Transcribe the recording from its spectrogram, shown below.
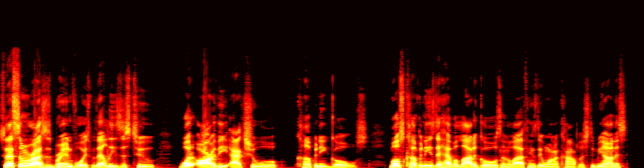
So that summarizes brand voice, but that leads us to what are the actual company goals? Most companies they have a lot of goals and a lot of things they want to accomplish. To be honest,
